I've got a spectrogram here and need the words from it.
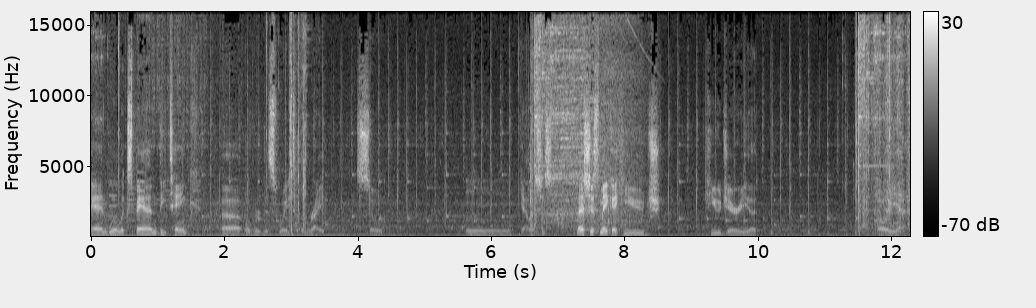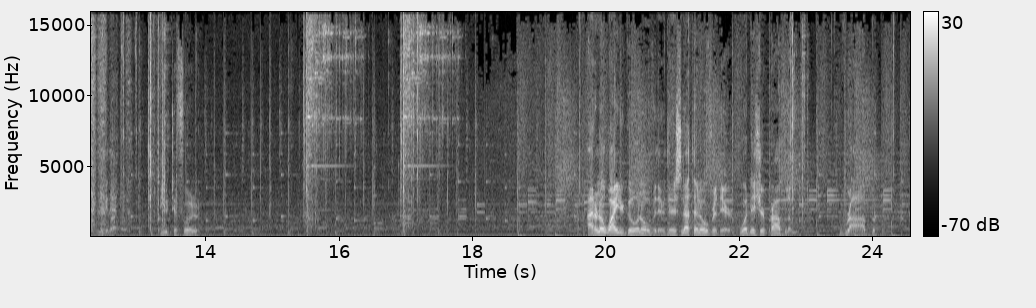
And we'll expand the tank uh, over this way to the right. So Yeah, let's just let's just make a huge, huge area. Oh yeah, look at that, beautiful. I don't know why you're going over there. There's nothing over there. What is your problem, Rob?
